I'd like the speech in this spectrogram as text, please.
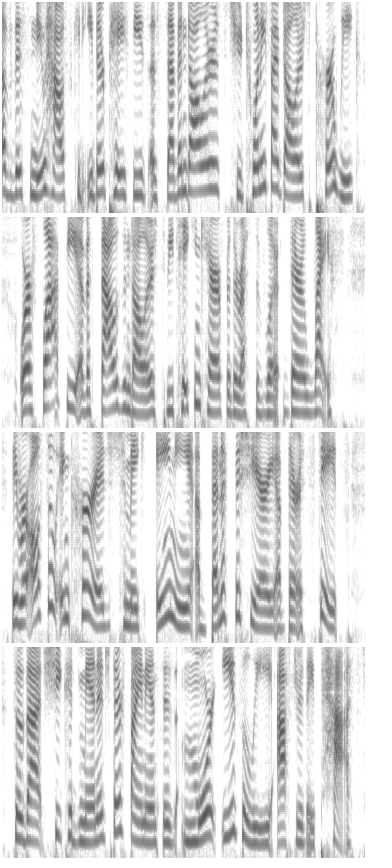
of this new house could either pay fees of $7 to $25 per week or a flat fee of $1,000 to be taken care of for the rest of le- their life. They were also encouraged to make Amy a beneficiary of their estates so that she could manage their finances more easily after they passed.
